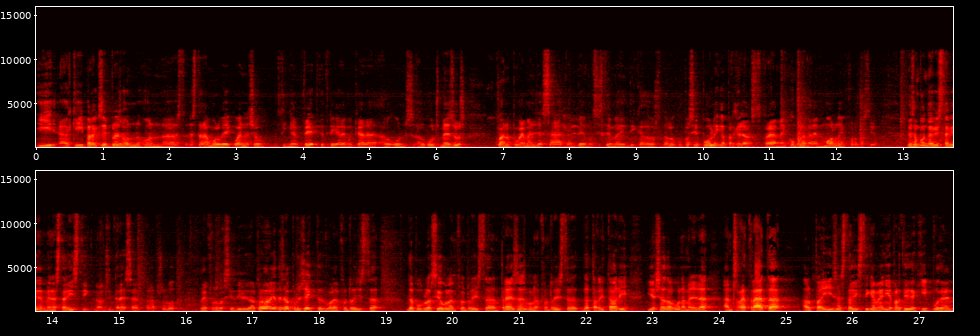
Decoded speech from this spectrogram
i aquí, per exemple, és on, on estarà molt bé quan això ho tinguem fet, que trigarem encara alguns, alguns mesos, quan ho puguem enllaçar també amb el sistema d'indicadors de l'ocupació pública, perquè llavors realment completarem molt la informació. Des d'un punt de vista, evidentment, estadístic, no ens interessa en absolut la informació individual. Però aquest és el projecte, volem fer un registre de població, volem fer un registre d'empreses, volem fer un registre de territori, i això d'alguna manera ens retrata el país estadísticament i a partir d'aquí podem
